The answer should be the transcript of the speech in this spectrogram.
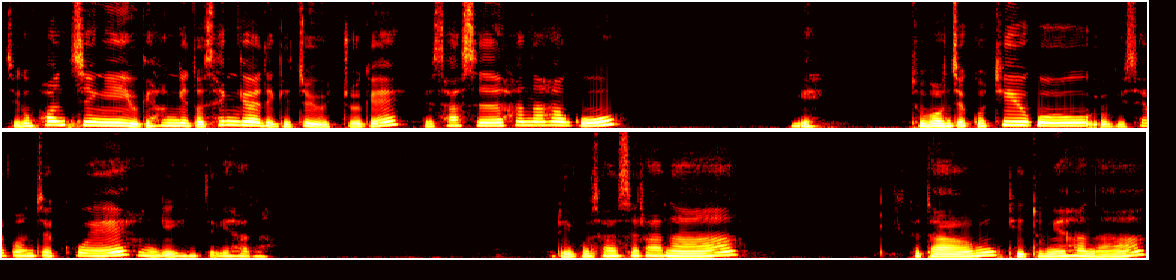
지금 펀칭이 여기 한 개 더 생겨야 되겠죠? 이쪽에 사슬 하나 하고 이게 두 번째 코 튀우고 여기 세 번째 코에 한길긴뜨기 하나 그리고 사슬 하나 그 다음 기둥에 하나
